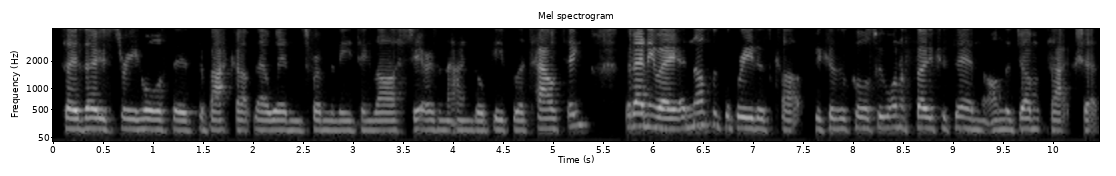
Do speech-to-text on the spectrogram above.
So those three horses to back up their wins from the meeting last year as an angle people are touting. But anyway, enough of the Breeders' Cup because of course we want to focus in on the jumps action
